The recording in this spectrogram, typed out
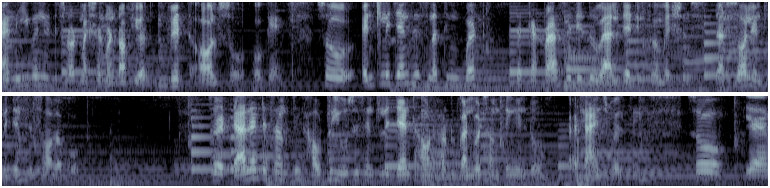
and even it is not measurement of your grit also okay? So intelligence is nothing but the capacity to validate informations. That's all intelligence is all about so a talent is something how to use this intelligent how, how to convert something into a tangible thing. So yeah,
